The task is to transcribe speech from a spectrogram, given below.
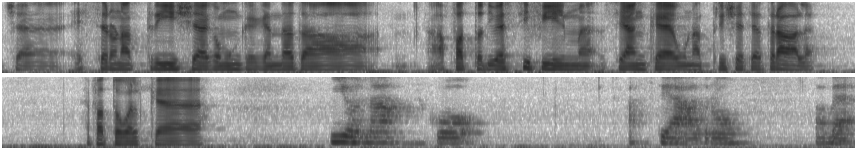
cioè, essere un'attrice comunque che è andata, ha fatto diversi film, sei anche un'attrice teatrale. Hai fatto qualche... Io nasco a teatro, vabbè,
